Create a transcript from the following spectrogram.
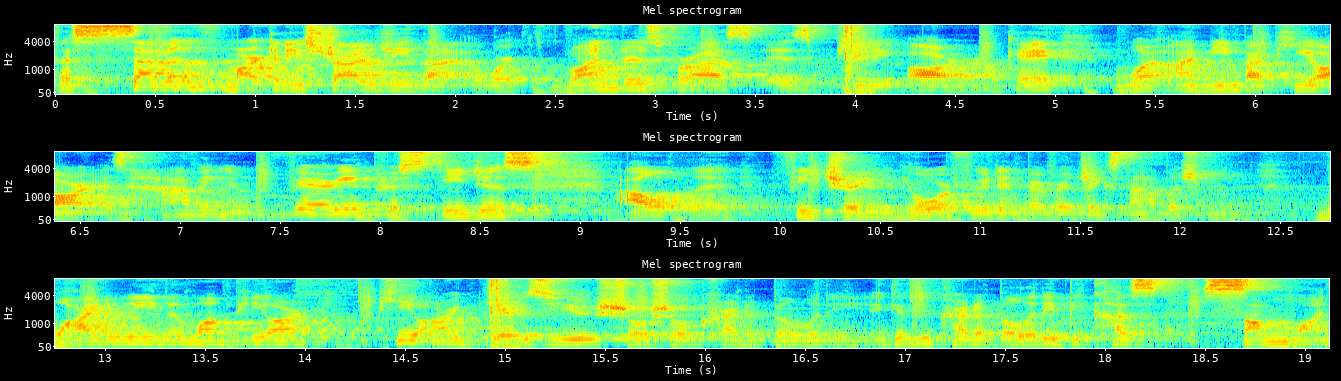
The seventh marketing strategy that worked wonders for us is PR, okay? What I mean by PR is having a very prestigious outlet featuring your food and beverage establishment. Why do we even want PR? PR gives you social credibility. It gives you credibility because someone,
